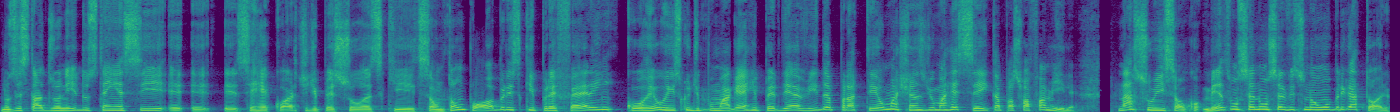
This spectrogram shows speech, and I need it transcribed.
Nos Estados Unidos tem esse, esse recorte de pessoas que são tão pobres que preferem correr o risco de ir pra uma guerra e perder a vida pra ter uma chance de uma receita pra sua família. Na Suíça, mesmo sendo um serviço não obrigatório.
